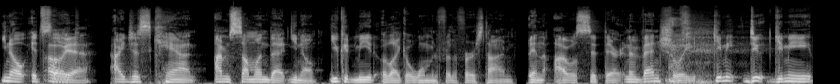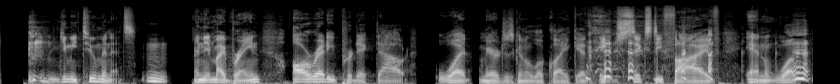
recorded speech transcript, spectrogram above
you know, it's Oh, like yeah. I just can't. I'm someone that you know you could meet like a woman for the first time, and I will sit there and eventually give me, dude, give me, give me two minutes, Mm. and in my brain already predict out what marriage is going to look like at age 65 and what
